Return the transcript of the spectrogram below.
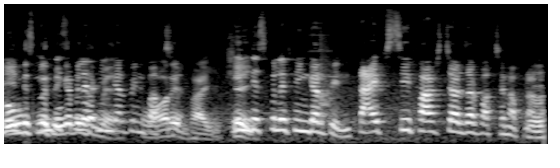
এবং In display fingerprint থাকবে? ফিঙ্গারপ্রিন্ট পাচ্ছেন। ভাই, in. Display fingerprint type C fast charger পাচ্ছেন আপনারা।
